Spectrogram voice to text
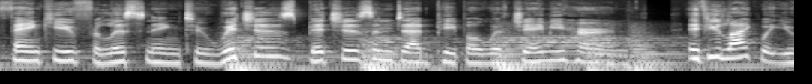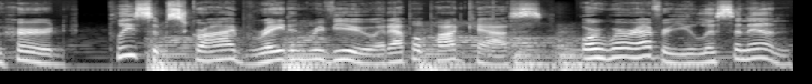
Thank you for listening to Witches, Bitches, and Dead People with Jami Hearn. If you like what you heard, please subscribe, rate, and review at Apple Podcasts or wherever you listen in.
